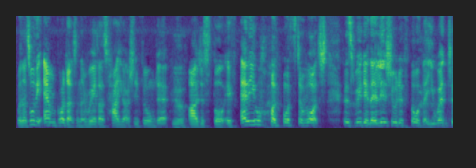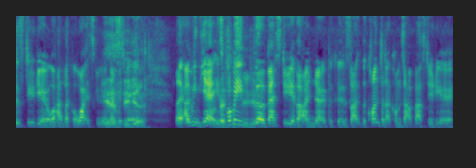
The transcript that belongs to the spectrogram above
when I saw the end product and I realized how you actually filmed it Yeah. I just thought if anyone was to watch this video they literally would have thought that you went to a studio or had like a white screen and In a everything studio. like I mean yeah it's probably studio. the best studio that I know because like the content that comes out of that studio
